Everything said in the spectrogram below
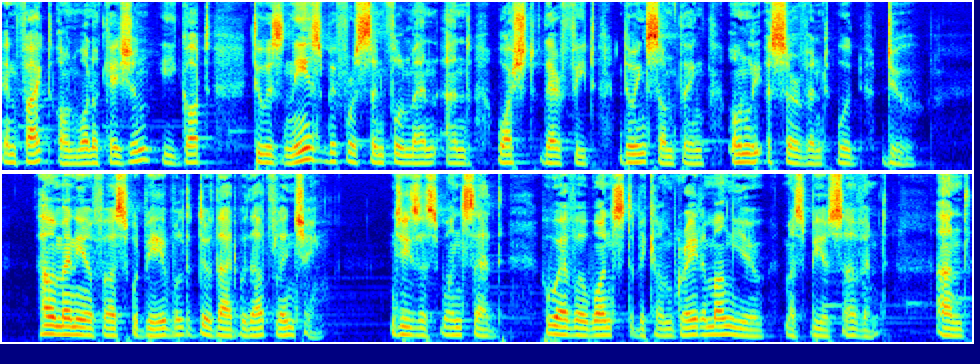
In fact, on one occasion, he got to his knees before sinful men and washed their feet, doing something only a servant would do. How many of us would be able to do that without flinching? Jesus once said, Whoever wants to become great among you must be your servant, and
